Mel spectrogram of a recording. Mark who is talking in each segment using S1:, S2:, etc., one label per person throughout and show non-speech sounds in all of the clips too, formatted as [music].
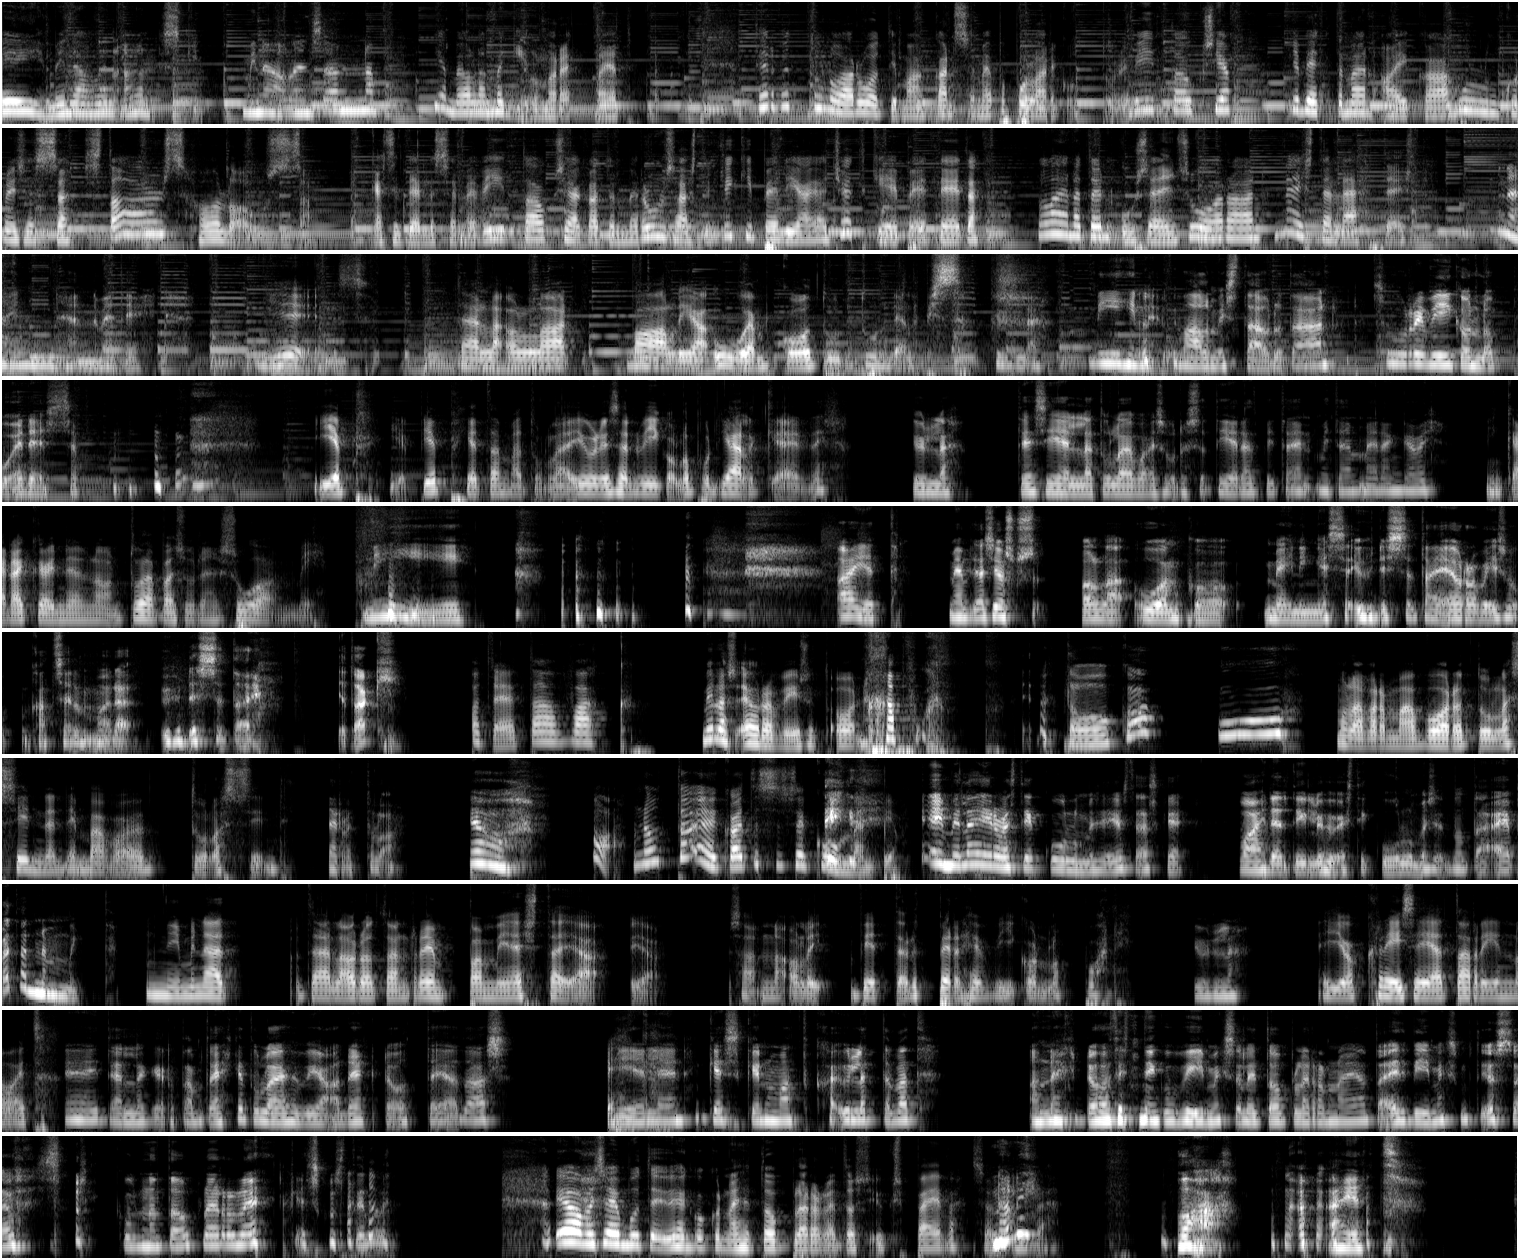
S1: Hei, minä olen Anski.
S2: Minä olen Sanna.
S1: Ja me olemme Gilmorettajat. Tervetuloa ruotimaan kanssamme populaarikulttuuriviittauksia ja viettämään aikaa hullunkurisessa Stars Hollowssa. Käsitellessämme viittauksia käytämme runsaasti Wikipediaa ja ChatGPTtä, lainaten usein suoraan näistä lähteistä.
S2: Näinhän me tehdään.
S1: Jees. Täällä ollaan vaalia UMK-tunnelmissa.
S2: Kyllä. Niihin valmistaudutaan. Suuri viikonloppu edessä.
S1: Jep, jep, jep. Ja tämä tulee juuri sen viikonlopun jälkeen. Niin
S2: Kyllä. Te siellä tulevaisuudessa tiedät, miten, miten meidän kävi.
S1: minkä näköinen on tulevaisuuden Suomi.
S2: Niin. [laughs] Ai että. Meidän pitäisi joskus olla UMK-meiningissä yhdessä tai Euroviisu katselmoida yhdessä tai jotakin.
S1: Otetaan vaikka. Milloin Euroviisut on? [laughs] Apua.
S2: Toukokuu.
S1: Mulla on varmaan vuoro tulla sinne, niin mä voin tulla sinne.
S2: Tervetuloa. Joo.
S1: Oh, no, mutta ei kai tässä se kummempia. [laughs]
S2: Ei meillä hirveästi ole kuulumisia. Just äsken vaihdeltiin lyhyesti kuulumiset, mutta eipä tänne mitään.
S1: niin minä täällä odotan remppamiestä ja, ja Sanna oli viettänyt perheviikonloppua, niin
S2: Kyllä.
S1: ei ole kreisejä tarinoita.
S2: Ei tällä kertaa, mutta ehkä tulee hyviä anekdootteja taas
S1: Ehkä.
S2: mieleen kesken matka. Yllättävät anekdootit, niin kuin viimeksi oli Tobleroneja, tai ei viimeksi, mutta jossain vaiheessa oli kunnon Tobleroneja keskustelua. [laughs]
S1: Joo, mä söin muuten yhden kokonaisen Tobleronen tuossa yksi päivä. Se oli
S2: Noniin.
S1: hyvä.
S2: Vah! [laughs]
